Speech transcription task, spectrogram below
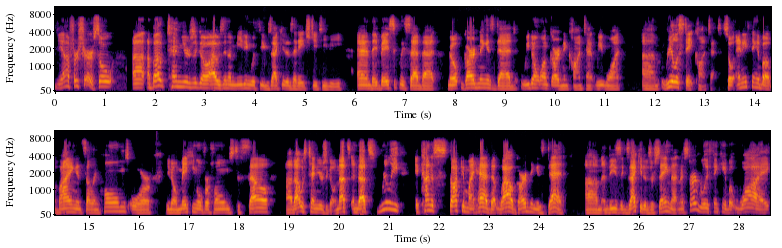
Yeah, for sure. So, uh, about 10 years ago, I was in a meeting with the executives at HGTV, and they basically said that nope, gardening is dead. We don't want gardening content. We want um, real estate content. So anything about buying and selling homes, or you know, making over homes to sell, uh, that was 10 years ago, and that's and that's really it. Kind of stuck in my head that wow, gardening is dead. Um, and these executives are saying that, and I started really thinking about why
